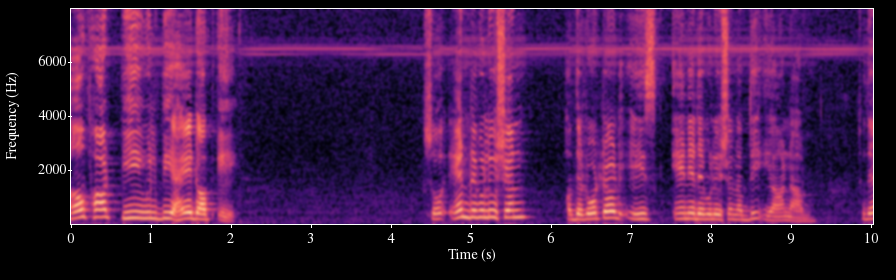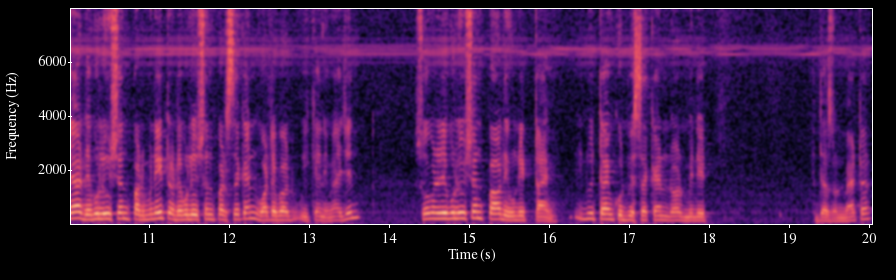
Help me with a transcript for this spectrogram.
how far P will be ahead of A. So, n revolution of the rotor is n a revolution of the yarn arm. So, they are revolution per minute or revolution per second whatever we can imagine. So, many revolution per unit time unit time could be second or minute it does not matter.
